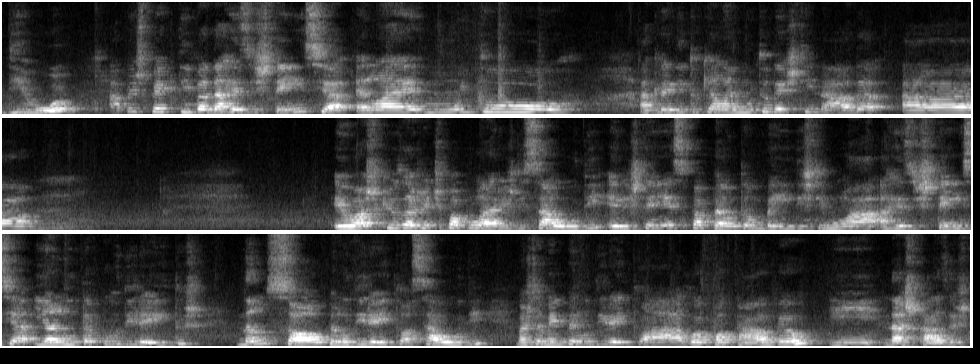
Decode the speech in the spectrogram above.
de rua. A perspectiva da resistência, ela é muito... Acredito que ela é muito destinada a... Eu acho que os agentes populares de saúde, eles têm esse papel também de estimular a resistência e a luta por direitos, não só pelo direito à saúde, mas também pelo direito à água potável e nas casas,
